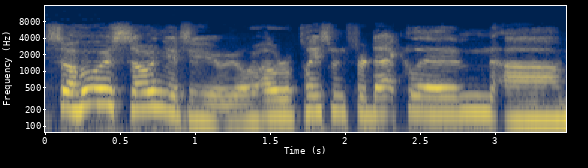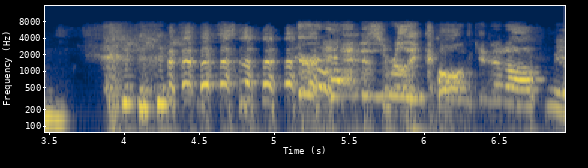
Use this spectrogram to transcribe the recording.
So, who is Sonia to you? A replacement for Declan? Um, Your hand is really cold, get it off me.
